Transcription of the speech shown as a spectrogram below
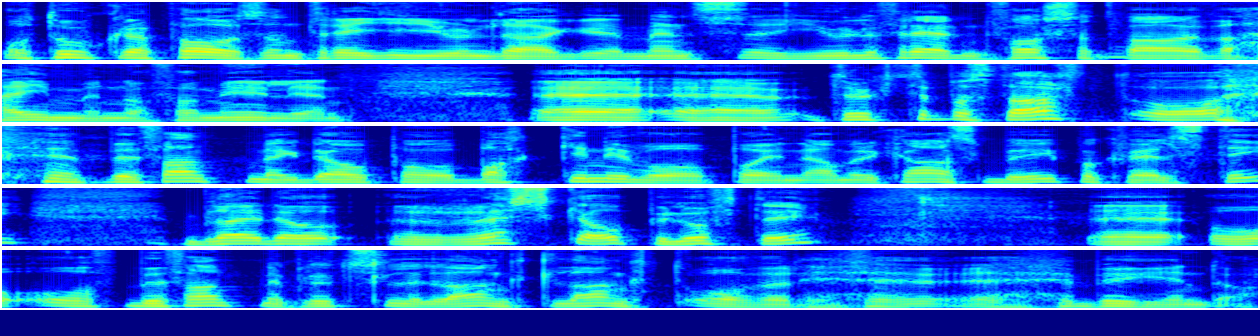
og tok det på sånn tredje juledag, mens julefreden fortsatt var over heimen og familien. Eh, eh, trykte på start og befant meg da på bakkenivå på en amerikansk by på kveldstid. Ble da røska opp i lufta. Eh, og, og befant meg plutselig langt, langt over eh, byen. da.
